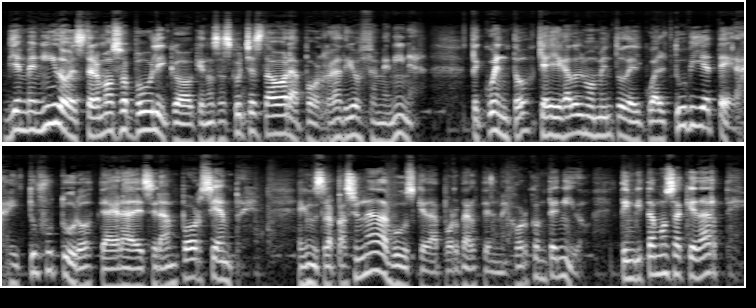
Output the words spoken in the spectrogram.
Bienvenido, este hermoso público que nos escucha esta hora por Radio Femenina. Te cuento que ha llegado el momento del cual tu billetera y tu futuro te agradecerán por siempre. En nuestra apasionada búsqueda por darte el mejor contenido, te invitamos a quedarte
